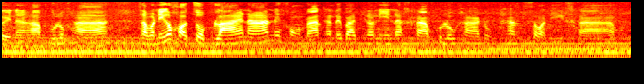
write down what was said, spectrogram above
ยนะครับคุณลูกค้าสำหรับวันนี้ก็ขอจบไลน์นะในของร้านทันเดอร์บายเพียงเท่านี้นะครับคุณลูกค้าทุกท่านสวัสดีครับ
